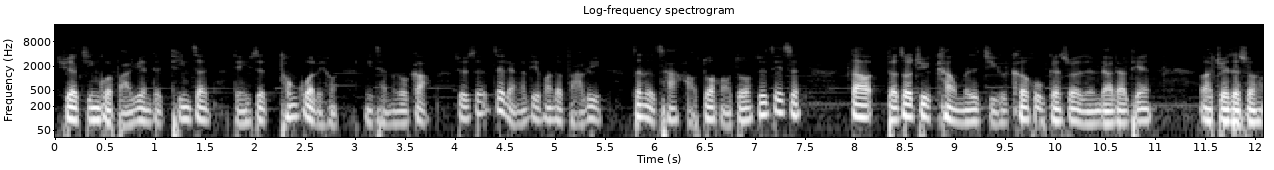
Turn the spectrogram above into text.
需要经过法院的听证，等于是通过了以后，你才能够告。所以说这两个地方的法律真的差好多好多。所以这次到德州去看我们的几个客户，跟所有人聊聊天，啊，觉得说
